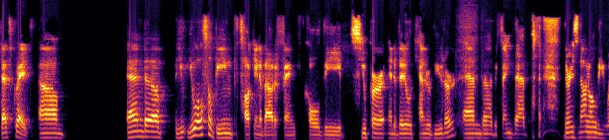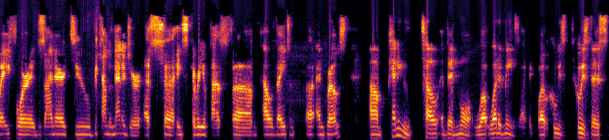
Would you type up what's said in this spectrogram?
That's great. Um, and uh, you you also been talking about a thing called the super individual contributor, and uh, the thing that there is not only way for a designer to become a manager as uh, his career path uh, elevates and, uh, and grows. Um, can you tell a bit more what what it means like well who is who is this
